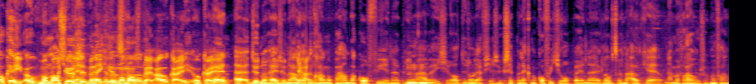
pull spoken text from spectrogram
Oké, oh, Moment van de cursus supreme, weet je, moment supreme. Oké, oké. En eh, het duurde nog even. Nou, Ja. de gang op een bak koffie. En prima, Mhm. weet je wel. Het duurde nog eventjes. Ik zit me lekker mijn koffietje op. En ik loop terug naar Aukje. Naar mijn vrouw. Zo, mijn vrouw.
